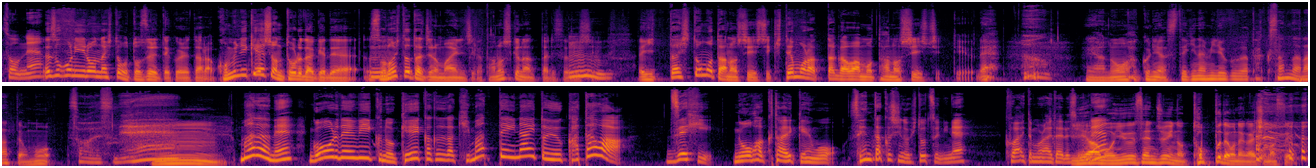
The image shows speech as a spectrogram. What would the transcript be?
そうね。でそこにいろんな人訪れてくれたらコミュニケーション取るだけで、うん。その人たちの毎日が楽しくなったりするし、うん。行った人も楽しいし来てもらった側も楽しいしっていうね、いや農泊には素敵な魅力がたくさんだなって思う。そうですね、うん。まだねゴールデンウィークの計画が決まっていないという方はぜひ農泊体験を選択肢の一つにね加えてもらいたいですね。やもう優先順位のトップでお願いしますよ。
